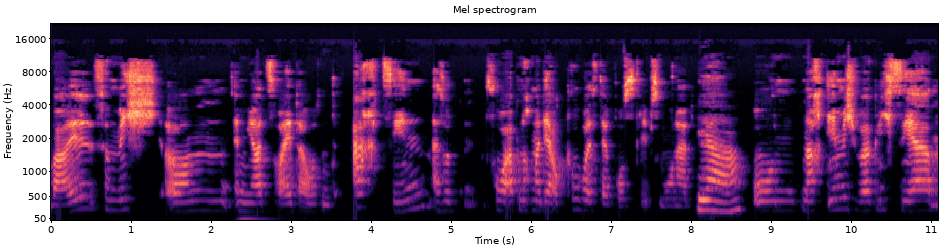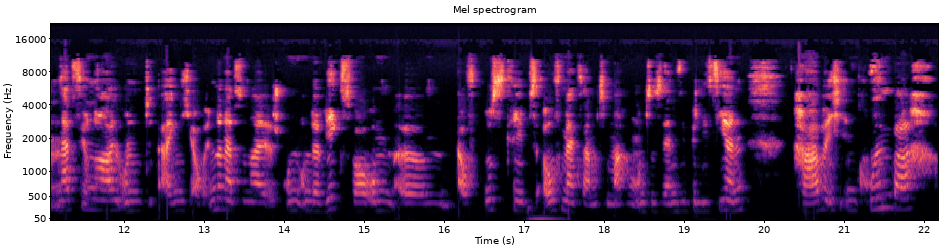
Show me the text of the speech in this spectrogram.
weil für mich ähm, im Jahr 2018, also vorab nochmal der Oktober ist der Brustkrebsmonat. Ja. Und nachdem ich wirklich sehr national und eigentlich auch international schon unterwegs war, um ähm, auf Brustkrebs aufmerksam zu machen und zu sensibilisieren, habe ich in Kulmbach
